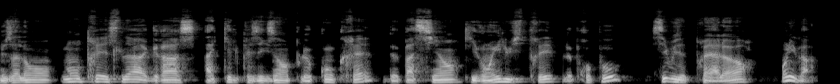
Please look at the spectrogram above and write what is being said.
Nous allons montrer cela grâce à quelques exemples concrets de patients qui vont illustrer le propos. Si vous êtes prêts alors, on y va.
